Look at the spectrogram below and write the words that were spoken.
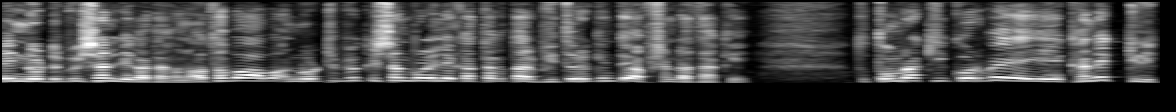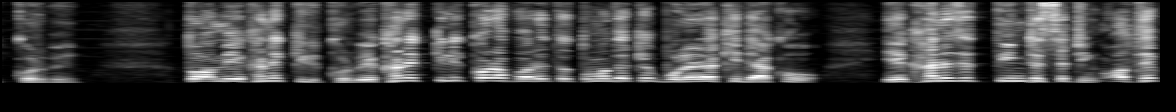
এই নোটিফিকেশান লেখা থাকে না। অথবা নোটিফিকেশান বলে লেখা থাকে, তার ভিতরে কিন্তু অপশানটা থাকে। তো তোমরা কি করবে? এখানে ক্লিক করবে। তো আমি এখানে ক্লিক করব। এখানে ক্লিক করার পরে তো তোমাদেরকে বলে রাখি, দেখো এখানে যে তিনটে সেটিং অর্থাৎ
